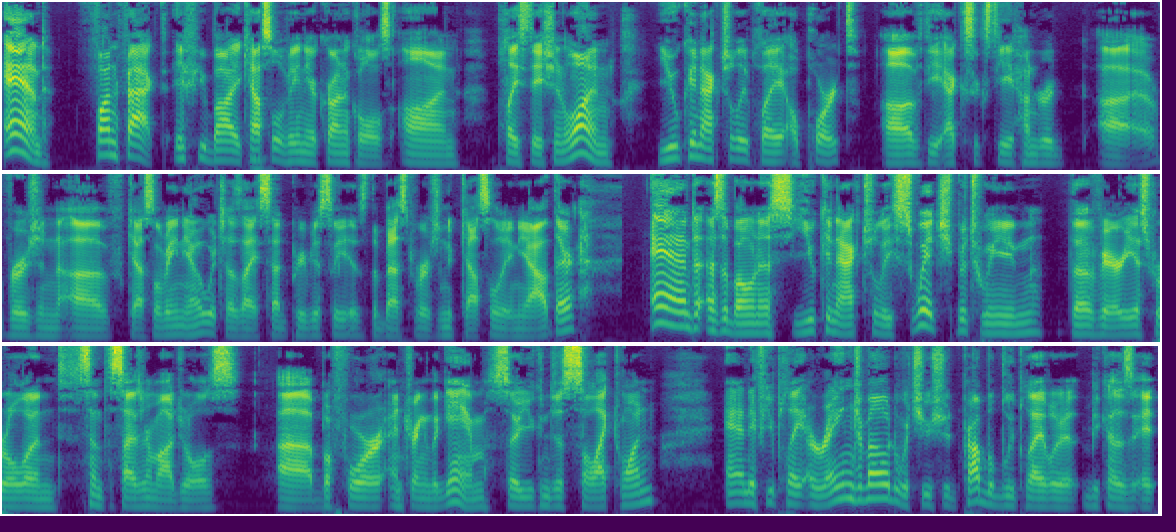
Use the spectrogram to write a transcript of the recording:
And fun fact: if you buy Castlevania Chronicles on PlayStation One, you can actually play a port of the X68000 uh, version of Castlevania, which, as I said previously, is the best version of Castlevania out there. And as a bonus, you can actually switch between the various Roland synthesizer modules uh, before entering the game. So you can just select one. And if you play arrange mode, which you should probably play because it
